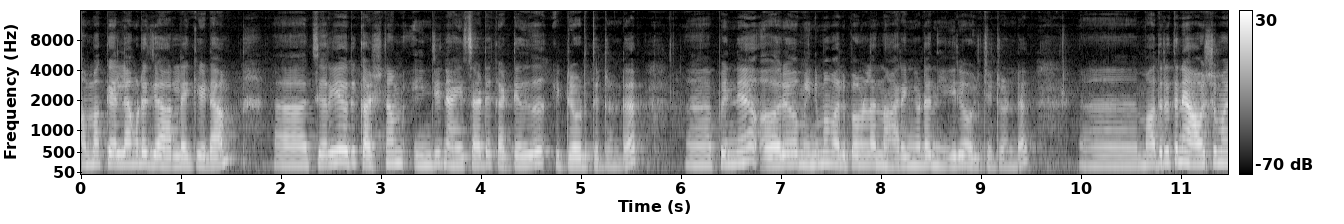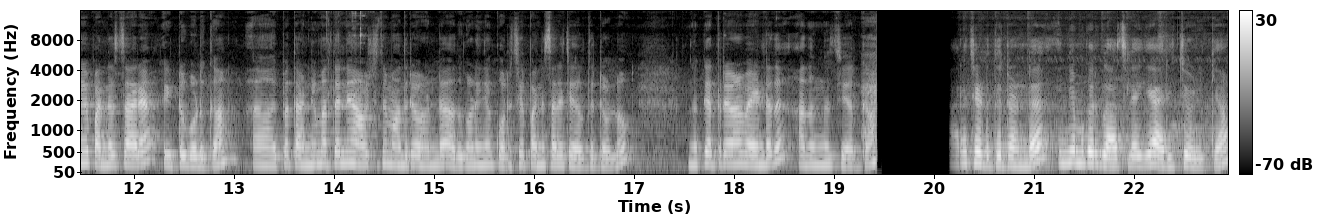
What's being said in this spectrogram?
നമുക്ക് എല്ലാം കൂടെ ജാറിലേക്ക് ഇടാം. ചെറിയ ഒരു കഷ്ണം ഇഞ്ചി നൈസായിട്ട് കട്ട് ചെയ്ത് ഇട്ട് കൊടുത്തിട്ടുണ്ട്. പിന്നെ ഓരോ മിനിമം വലുപ്പമുള്ള നാരങ്ങയുടെ നീര് ഒഴിച്ചിട്ടുണ്ട്. മധുരത്തിന് ആവശ്യമായ പഞ്ചസാര ഇട്ട് കൊടുക്കാം. ഇപ്പോൾ തണ്ണിമത്തന്നെ ആവശ്യത്തിന് മധുരമുണ്ട്. അതുകൊണ്ട് ഞാൻ കുറച്ച് പഞ്ചസാര ചേർത്തിട്ടുള്ളൂ. നിങ്ങൾക്ക് എത്രയാണ് വേണ്ടത് അതങ്ങ് ചേർക്കാം. അരച്ചെടുത്തിട്ടുണ്ട്. ഇനി നമുക്കൊരു ഗ്ലാസ്സിലേക്ക് അരിച്ചൊഴിക്കാം.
